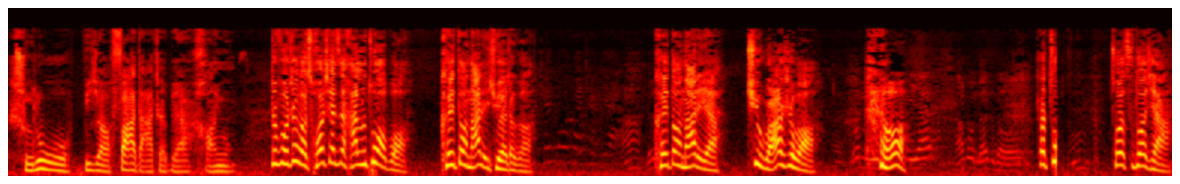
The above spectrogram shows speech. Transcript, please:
水路比较发达，这边航运。师傅，这个船现在还能坐不？可以到哪里去？这个可以到哪里？去玩是吧？哦，这坐坐一次多少钱？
